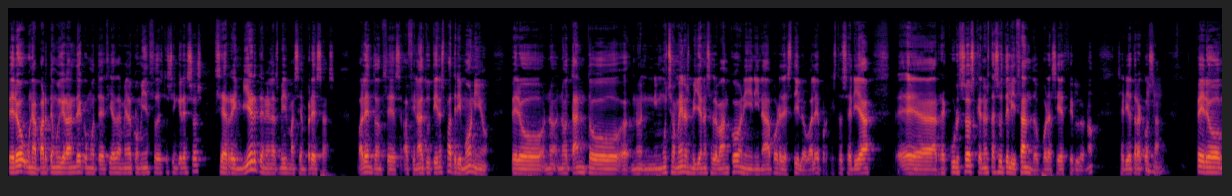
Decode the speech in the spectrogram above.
pero una parte muy grande, como te decía también al comienzo de estos ingresos, se reinvierten en las mismas empresas, ¿vale? Entonces, al final tú tienes patrimonio pero no, tanto, ni mucho menos millones en el banco ni, ni, nada por el estilo, ¿vale? Porque esto sería eh, recursos que no estás utilizando, por así decirlo, ¿no? Sería otra cosa. Pero,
